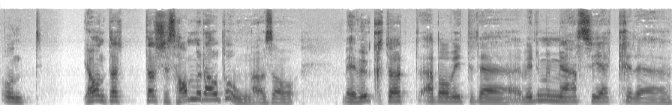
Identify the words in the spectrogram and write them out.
Und ja, und das, das ist ein Hammeralbum. Also, wir wirklich dort eben auch wieder, äh, wieder mit dem Jäcker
